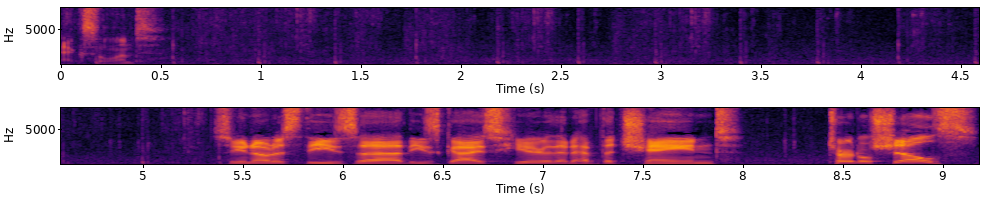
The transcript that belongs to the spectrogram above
Excellent. So you notice these uh, these guys here that have the chained turtle shells.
